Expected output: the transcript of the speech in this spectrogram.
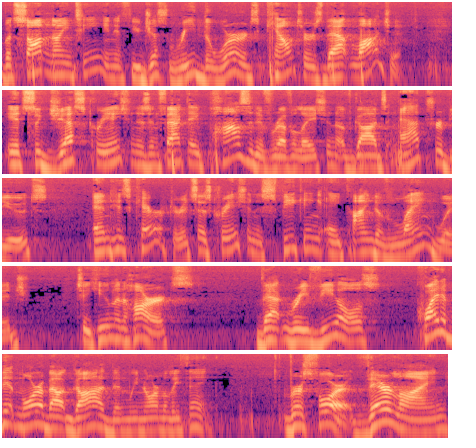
But Psalm 19, if you just read the words, counters that logic. It suggests creation is, in fact, a positive revelation of God's attributes and his character. It says creation is speaking a kind of language to human hearts that reveals quite a bit more about God than we normally think. Verse 4 Their line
